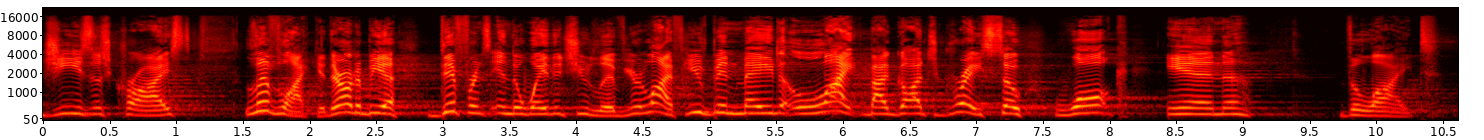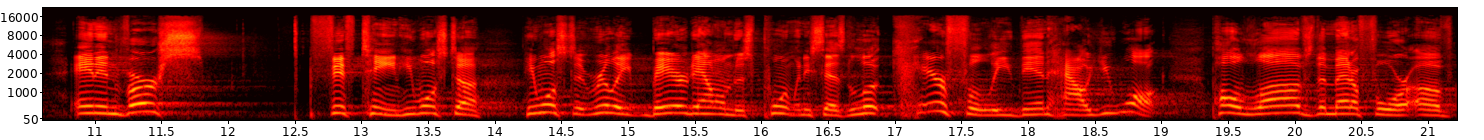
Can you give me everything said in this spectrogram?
Jesus Christ, live like it. There ought to be a difference in the way that you live your life. You've been made light by God's grace, so walk in the light. And in verse 15, he wants to he wants to really bear down on this point when he says, Look carefully then how you walk. Paul loves the metaphor of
